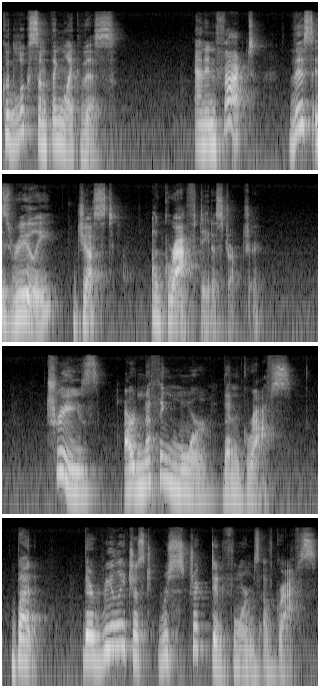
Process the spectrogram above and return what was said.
could look something like this. And in fact, this is really just a graph data structure. Trees are nothing more than graphs, but they're really just restricted forms of graphs.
